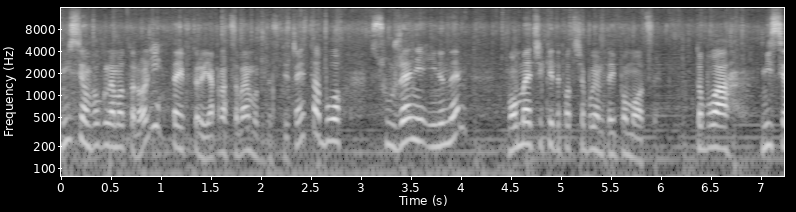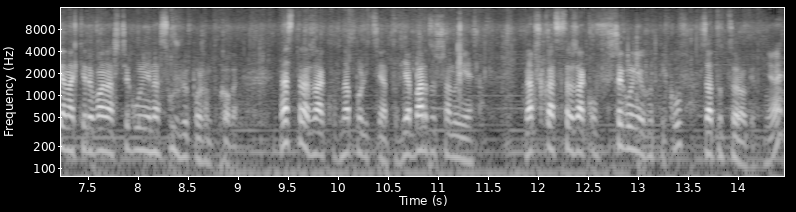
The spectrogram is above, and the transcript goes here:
misją w ogóle Motorola, tej, w której ja pracowałem od bezpieczeństwa, było służenie innym w momencie, kiedy potrzebują tej pomocy. To była misja nakierowana szczególnie na służby porządkowe, na strażaków, na policjantów. Ja bardzo szanuję na przykład strażaków, szczególnie ochotników, za to, co robią, nie?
